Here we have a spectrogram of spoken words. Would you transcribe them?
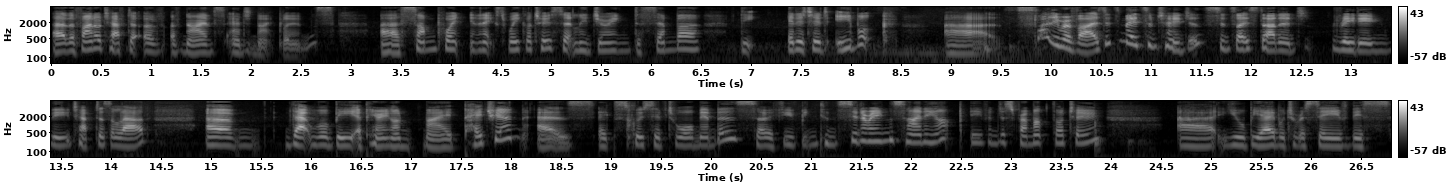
Uh, the final chapter of, of Knives and Night Blooms uh, some point in the next week or two, certainly during December, the edited ebook, uh, slightly revised. It's made some changes since I started reading the chapters aloud. Um, that will be appearing on my Patreon as exclusive to all members. So if you've been considering signing up, even just for a month or two, uh, you'll be able to receive this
